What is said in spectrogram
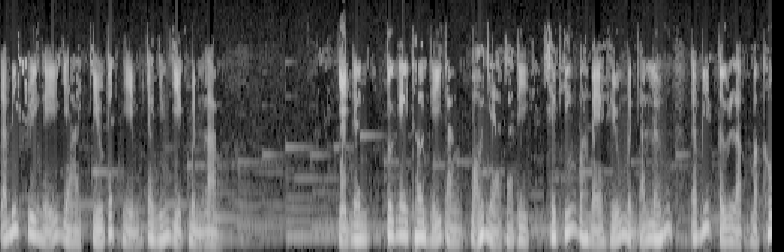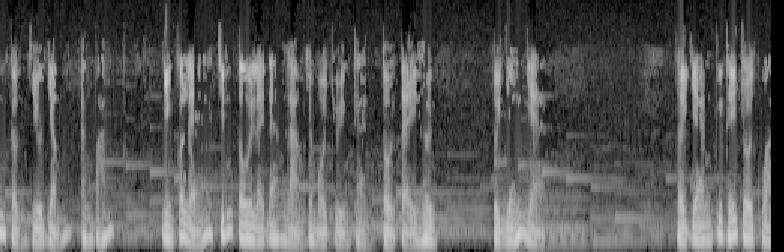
đã biết suy nghĩ và chịu trách nhiệm cho những việc mình làm. Vậy nên tôi ngây thơ nghĩ rằng bỏ nhà ra đi sẽ khiến ba mẹ hiểu mình đã lớn, đã biết tự lập mà không cần dựa dẫm, ăn bám. Nhưng có lẽ chính tôi lại đang làm cho mọi chuyện càng tồi tệ hơn. Tôi nhớ nhà. Thời gian cứ thế trôi qua,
